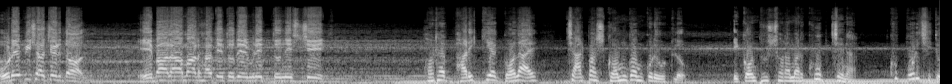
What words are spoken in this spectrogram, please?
ওরে পিসাচের দল, এবার আমার হাতে তোদের মৃত্যু নিশ্চিত। হঠাৎ ভারী কি এক গলায় চারপাশ গম গম করে উঠল। এই কণ্ঠস্বর আমার খুব চেনা, খুব পরিচিত।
